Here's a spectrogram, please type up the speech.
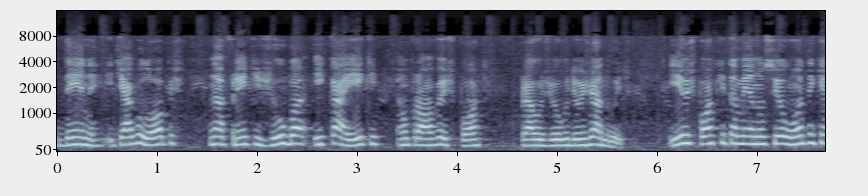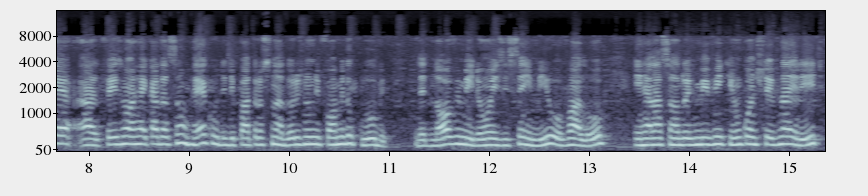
Denner e Thiago Lopes, na frente Juba e Kaique, é um provável esporte para o jogo de hoje à noite. E o esporte que também anunciou ontem que ah, fez uma arrecadação recorde de patrocinadores no uniforme do clube, de 9 milhões e 100 mil o valor em relação a 2021, quando esteve na elite,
